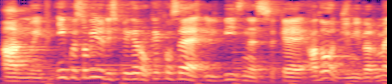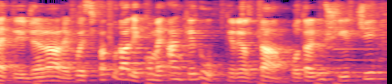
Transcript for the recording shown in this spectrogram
annui. In questo video ti spiegherò che cos'è il business che ad oggi mi permette di generare questi fatturati e come anche tu in realtà potrai riuscirci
